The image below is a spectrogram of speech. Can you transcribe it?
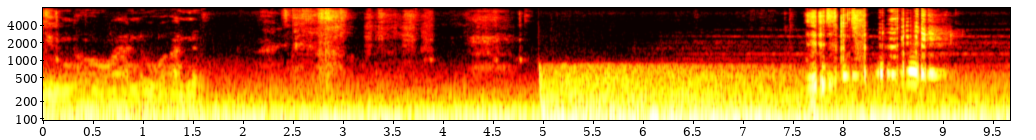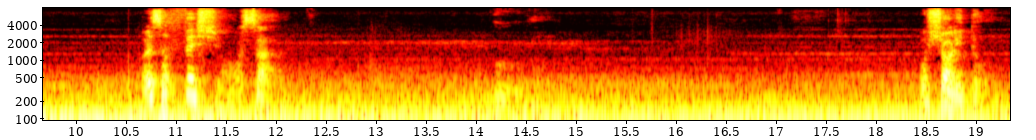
you know, I knew, I knew. It's Oh, it's official or something. Ooh. What's Shorty doing?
